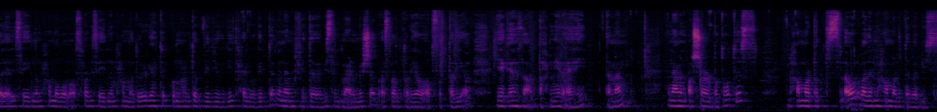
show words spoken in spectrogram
وعلى آل سيدنا محمد وعلى أصحاب سيدنا محمد. ورجعت لكم النهاردة بفيديو جديد حلو جدا. هنعمل فيه الدبابيس المقرمشة بأسهل طريقة وأبسط طريقة. هي جاهزة على التحمير أهي. تمام. هنعمل نقشر البطاطس. نحمر البطاطس الأول وبعدين نحمر الدبابيس.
